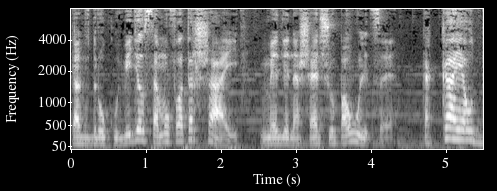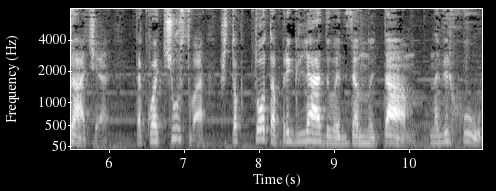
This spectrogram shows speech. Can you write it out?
как вдруг увидел саму Флаттершай, медленно шедшую по улице. Какая удача! Такое чувство, что кто-то приглядывает за мной там, наверху,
